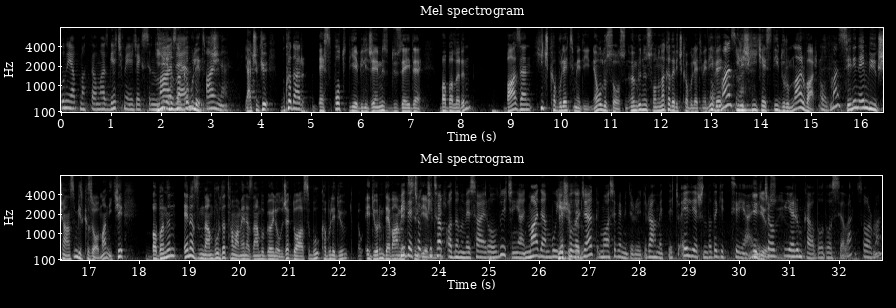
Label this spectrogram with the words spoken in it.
bunu yapmaktan vazgeçmeyeceksin. İyi, en madem. azından kabul etmiş. Aynen. Yani çünkü bu kadar despot diyebileceğimiz düzeyde babaların bazen hiç kabul etmediği ne olursa olsun ömrünün sonuna kadar hiç kabul etmediği Olmaz ve mı? ilişkiyi kestiği durumlar var. Olmaz. Senin en büyük şansın bir kız olman. İki babanın en azından burada tamam en azından bu böyle olacak doğası bu kabul ediyorum ediyorum devam Bir etsin de çok diyebilmek. kitap adamı vesaire olduğu için yani madem bu Ne yapılacak muhasebe müdürüydü rahmetli. Çok- 50 yaşında da gitti yani. Ne diyorsun Çok ya? yarım kaldı o dosyalar sorma.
